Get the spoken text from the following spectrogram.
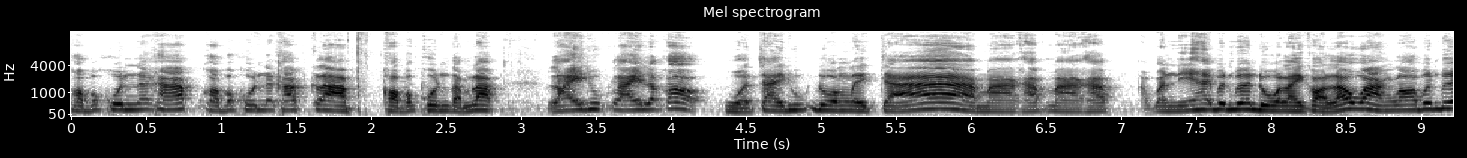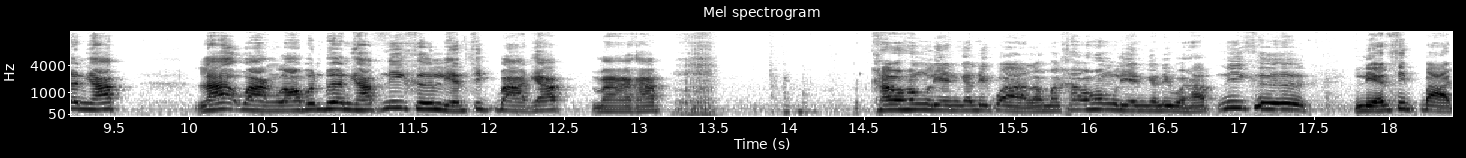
ขอบพระคุณนะครับ ขอบพระคุณนะครับกราบขอบพระคุณสำหรับ ไลค์ทุกไลค์แล้วก็หัวใจทุกดวงเลยจ้ามาครับมาครับ วันนี้ให้เพื่อนๆดูอะไรก่อนระหว่างรอเพื่อนๆครับระหว่างรอเพื่อนๆครับ นี่คือเหรียญ10บบาทครับมาครับ เข้าห้องเรียนกันดีกว่า เรามาเข้าห้องเรียนกันดีกว่าครับ นี่คือเหรียญ10บบาท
